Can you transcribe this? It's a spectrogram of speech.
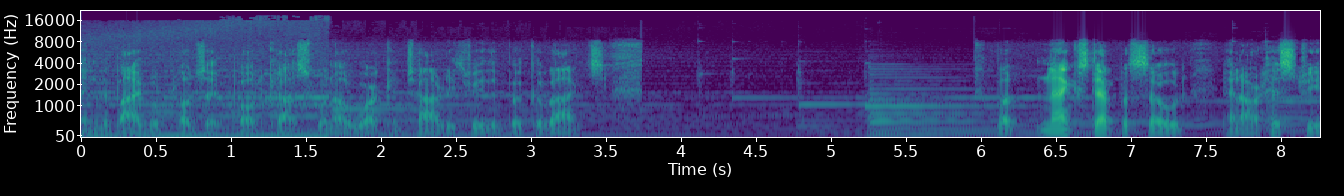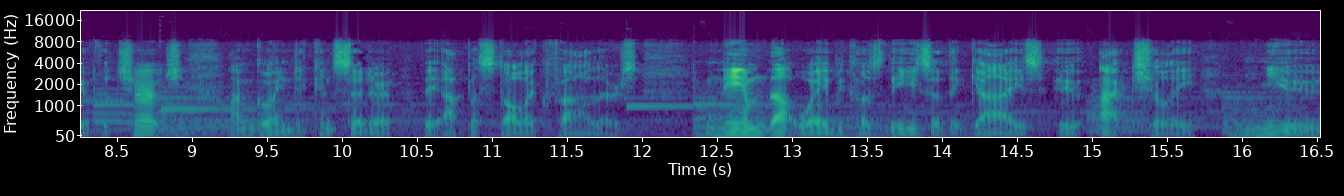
in the Bible Project podcast when I'll work entirely through the book of Acts. But next episode in our history of the church, I'm going to consider the Apostolic Fathers, named that way because these are the guys who actually knew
